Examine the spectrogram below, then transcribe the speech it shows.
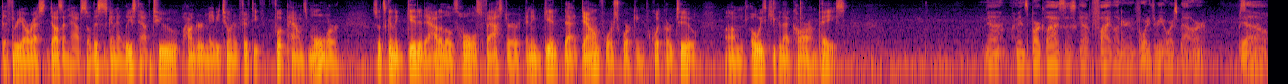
the 3RS doesn't have. So this is going to at least have 200, maybe 250 foot pounds more. So it's going to get it out of those holes faster and get that downforce working quicker too. Um, always keeping that car on pace. Yeah, I mean, Sport Classic's got 543 horsepower. Yeah. So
